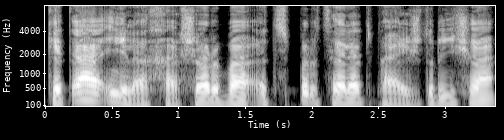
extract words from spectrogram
كت إلى خشربة اتسبرتلت بايش دريشة.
